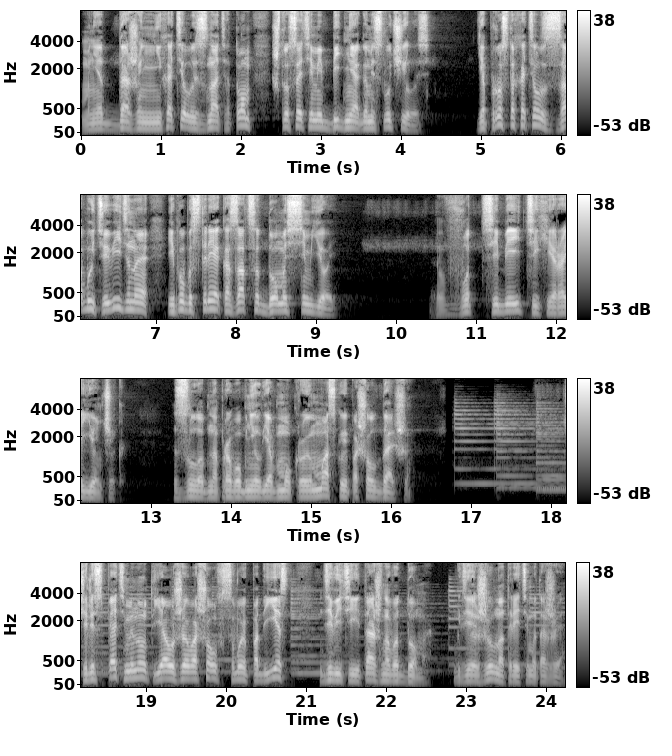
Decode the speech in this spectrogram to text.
Мне даже не хотелось знать о том, что с этими беднягами случилось. Я просто хотел забыть увиденное и побыстрее оказаться дома с семьей. Вот тебе и тихий райончик. Злобно пробубнил я в мокрую маску и пошел дальше. Через пять минут я уже вошел в свой подъезд девятиэтажного дома, где жил на третьем этаже.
